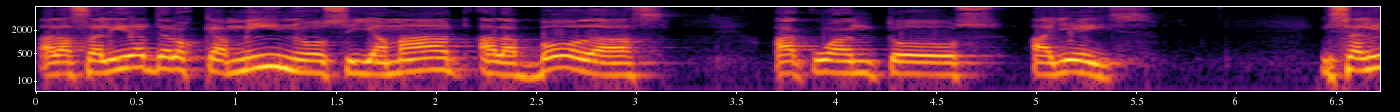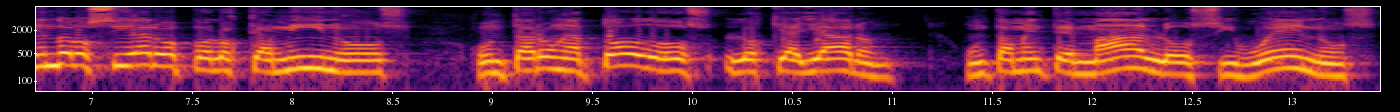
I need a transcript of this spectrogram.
a las salidas de los caminos y llamad a las bodas a cuantos halléis. Y saliendo los siervos por los caminos, juntaron a todos los que hallaron, juntamente malos y buenos,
